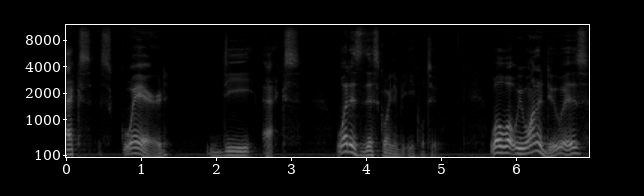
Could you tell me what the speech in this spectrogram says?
x squared dx. What is this going to be equal to? Well, what we want to do is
